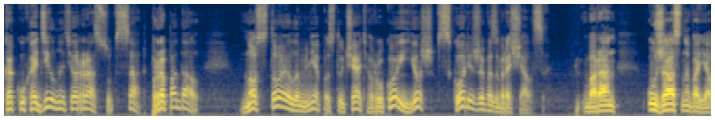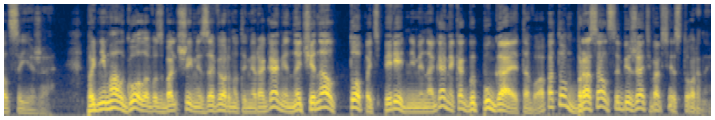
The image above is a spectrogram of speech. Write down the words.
как уходил на террасу в сад, пропадал. Но стоило мне постучать рукой, еж вскоре же возвращался. Баран ужасно боялся ежа. Поднимал голову с большими завернутыми рогами, начинал топать передними ногами, как бы пугая того, а потом бросался бежать во все стороны.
